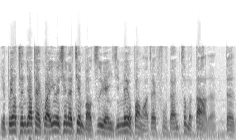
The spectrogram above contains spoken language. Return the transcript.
也不要增加太快，因为现在健保资源已经没有办法再负担这么大的的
